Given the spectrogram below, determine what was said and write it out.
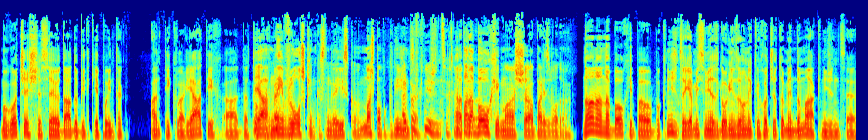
Mogoče še se jo da dobiti kje po inter- antikvariatih. A, da to Ja, preberete. ne vložkem, ki sem ga iskal. Imaš pa po Ali pa knjižnicah. knjižnicah. Ali pa na Bovhi imaš uh, par izvodov. ja. No, no, na Bovhi pa bo knjižnica. Ja, mislim, jaz govorim za unike, ki hočejo to imeti doma, knjižnice.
